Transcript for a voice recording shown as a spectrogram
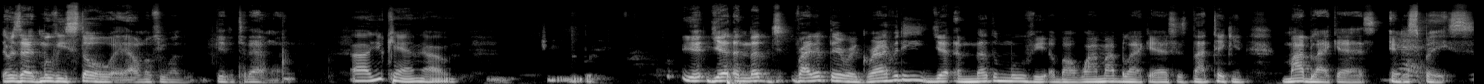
there was that movie Stowaway. I don't know if you want to get into that one. uh, you can. Uh, Yet, yet another right up there with Gravity. Yet another movie about why my black ass is not taking my black ass into Yes. space.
